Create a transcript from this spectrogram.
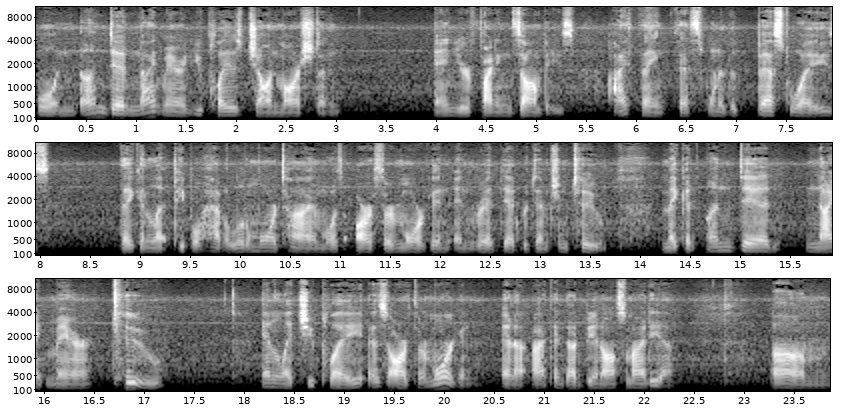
Well, in Undead Nightmare, you play as John Marston, and you're fighting zombies. I think that's one of the best ways they can let people have a little more time with Arthur Morgan in Red Dead Redemption 2. Make an Undead Nightmare 2 and let you play as Arthur Morgan. And I, I think that'd be an awesome idea. Um,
